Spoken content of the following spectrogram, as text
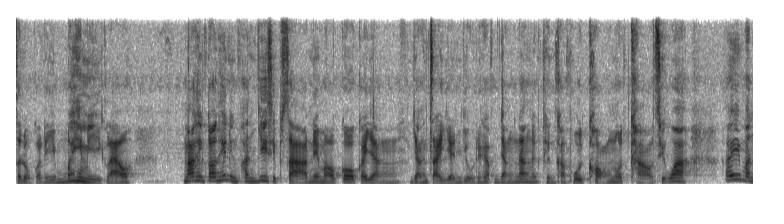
สะดวกกว่านี้ไม่มีอีกแล้วมาถึงตอนที่ 1023 เนี่ยมาโก้ก็ยังยังใจเย็นอยู่นะครับ ยังนั่งนึกถึงคำพูดของหนวดขาวที่ว่าเอ้ยมัน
